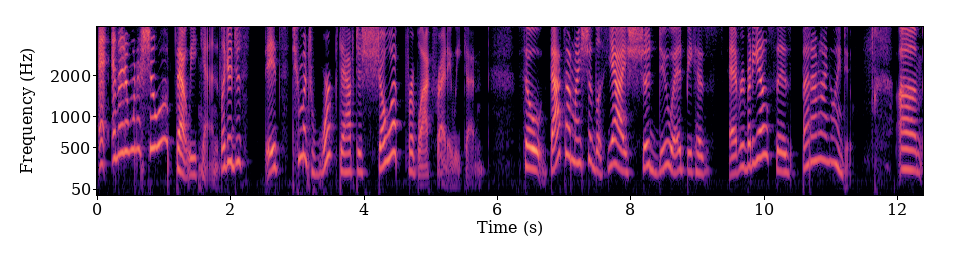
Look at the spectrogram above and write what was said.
and, I don't want to show up that weekend, like I just, it's too much work to have to show up for Black Friday weekend. So that's on my should list. Yeah, I should do it because everybody else is, but I'm not going to. Um,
